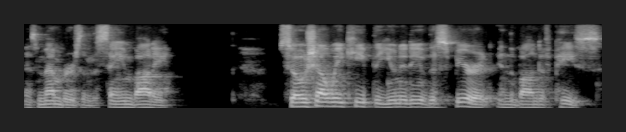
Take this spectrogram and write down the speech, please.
as members of the same body. So shall we keep the unity of the Spirit in the bond of peace.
